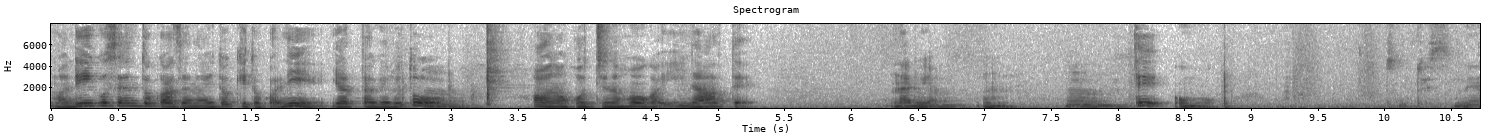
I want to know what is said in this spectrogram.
まあ、リーグ戦とかじゃない時とかにやってあげると、あなんかこっちの方がいいなってなるやん、うん。うん。うん。って思う。そうですね、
